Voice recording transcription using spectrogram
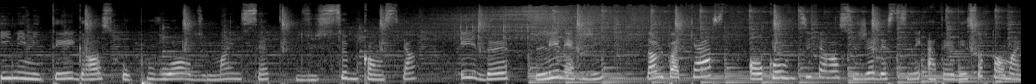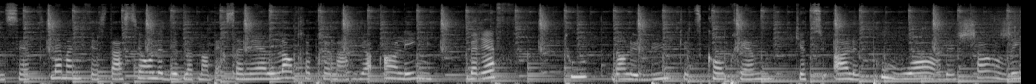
illimitées grâce au pouvoir du mindset, du subconscient et de l'énergie. Dans le podcast, on couvre différents sujets destinés à t'aider sur ton mindset, la manifestation, le développement personnel, l'entrepreneuriat en ligne, bref, tout dans le but que tu comprennes que tu as le pouvoir de changer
